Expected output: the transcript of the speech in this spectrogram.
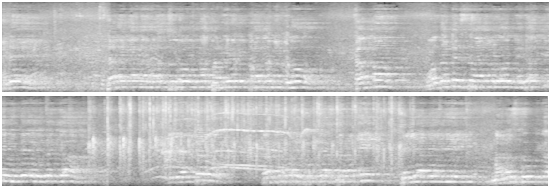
అంటే తెలంగాణ రాష్ట్రంలో ఉన్న పదిహేడు పార్లమెంట్లో ఖమ్మం మొదటి స్థానంలో మెజార్టీ ఉండే విధంగా మీరందరూ కష్టపడి పనిచేస్తారని చెయ్యాలి అని మనస్ఫూర్తిగా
